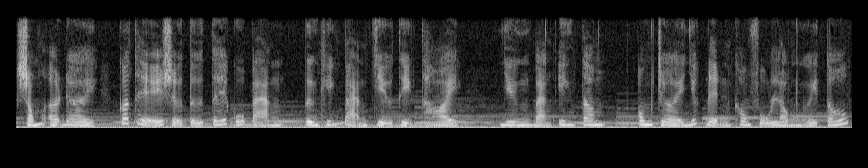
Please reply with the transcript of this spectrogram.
Sống ở đời, có thể sự tử tế của bạn từng khiến bạn chịu thiệt thòi, nhưng bạn yên tâm, ông trời nhất định không phụ lòng người tốt.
